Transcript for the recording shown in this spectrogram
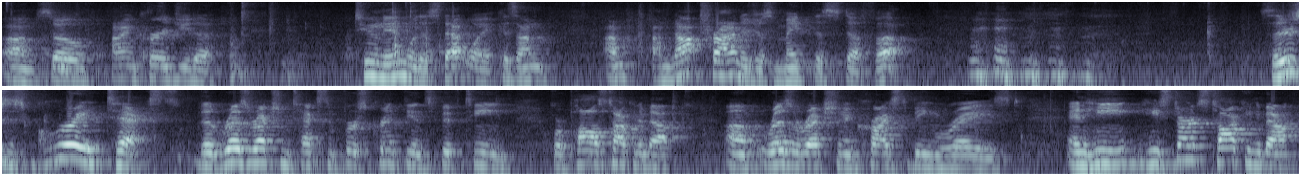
Um, so I encourage you to tune in with us that way because I'm, I'm, I'm not trying to just make this stuff up. so there's this great text, the resurrection text in 1 Corinthians 15, where Paul's talking about um, resurrection and Christ being raised. And he, he starts talking about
